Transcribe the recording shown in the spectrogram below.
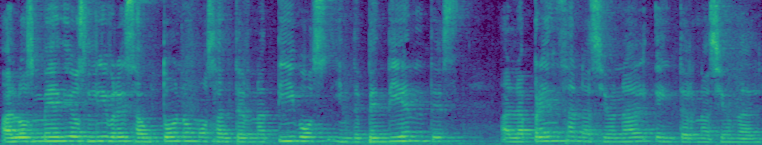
a los medios libres, autónomos, alternativos, independientes, a la prensa nacional e internacional.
